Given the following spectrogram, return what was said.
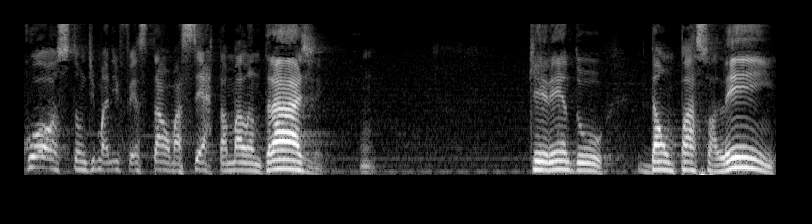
gostam de manifestar uma certa malandragem, hum. querendo dar um passo além,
